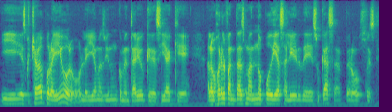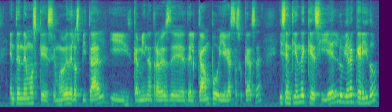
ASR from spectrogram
Y escuchaba por ahí o, o leía más bien un comentario que decía que a lo mejor el fantasma no podía salir de su casa, pero pues entendemos que se mueve del hospital y camina a través de- del campo y llega hasta su casa y se entiende que si él hubiera querido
